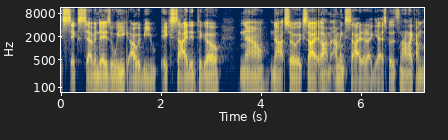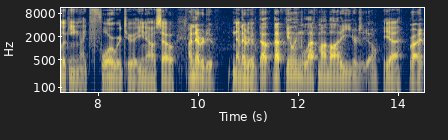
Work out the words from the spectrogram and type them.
six, seven days a week. I would be excited to go. Now, not so excited. I'm, I'm excited, I guess, but it's not like I'm looking like forward to it, you know? So, I never do. Never do. That that feeling left my body years ago. yeah. Right.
